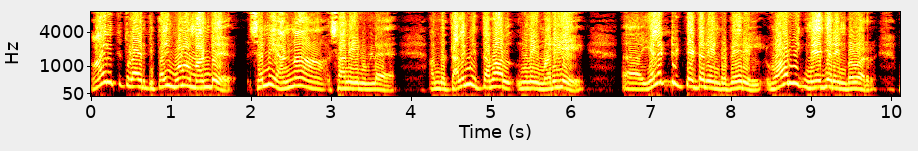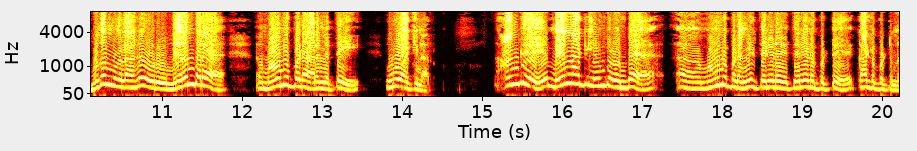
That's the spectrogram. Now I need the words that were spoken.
ஆயிரத்தி தொள்ளாயிரத்தி பதிமூணாம் ஆண்டு சென்னை அண்ணா சாலையில் உள்ள அந்த தலைமை தபால் நிலையம் அருகே எலக்ட்ரிக் தேட்டர் என்ற பெயரில் வார்விக் மேஜர் என்பவர் முதன் முதலாக ஒரு நிரந்தர மௌனப்பட அரங்கத்தை உருவாக்கினார். அங்கு மேல்நாட்டிலிருந்து வந்த அஹ், திரையிட- திரையிடப்பட்டு காட்டப்பட்டன.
